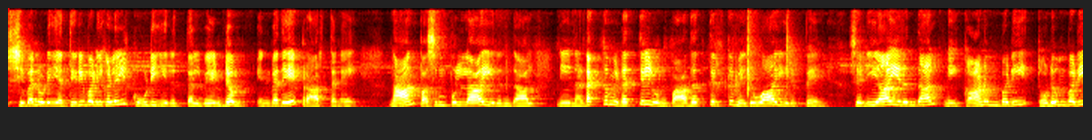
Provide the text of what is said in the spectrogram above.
சிவனுடைய திருவடிகளில் கூடியிருத்தல் வேண்டும் என்பதே பிரார்த்தனை. நான் பசும்புல்லாயிருந்தால் நீ நடக்கும் இடத்தில் உன் பாதத்திற்கு மெதுவாயிருப்பேன். செடியாயிருந்தால் நீ காணும்படி தொடும்படி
